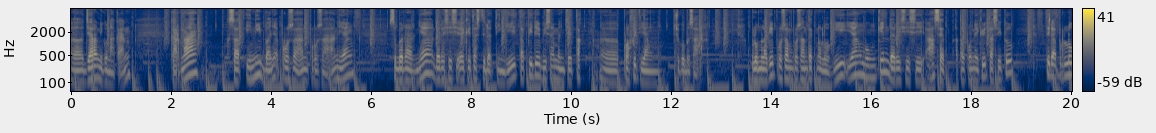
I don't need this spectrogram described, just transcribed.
uh, jarang digunakan karena saat ini banyak perusahaan-perusahaan yang sebenarnya dari sisi ekuitas tidak tinggi tapi dia bisa mencetak uh, profit yang cukup besar. Belum lagi perusahaan-perusahaan teknologi yang mungkin dari sisi aset ataupun ekuitas itu tidak perlu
